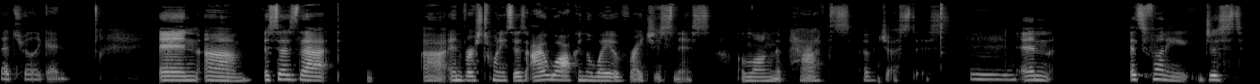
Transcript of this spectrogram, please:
That's really good. And um, it says that uh, in verse 20 says, I walk in the way of righteousness along the paths of justice. Ooh. And it's funny, just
